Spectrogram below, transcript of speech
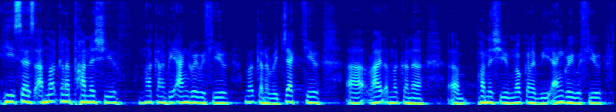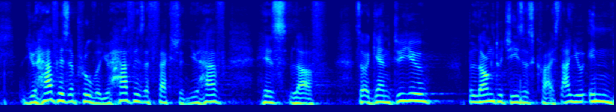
He says, I'm not going to punish you. I'm not going to be angry with you. I'm not going to reject you, uh, right? I'm not going to um, punish you. I'm not going to be angry with you. You have His approval. You have His affection. You have His love. So, again, do you belong to Jesus Christ? Are you in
